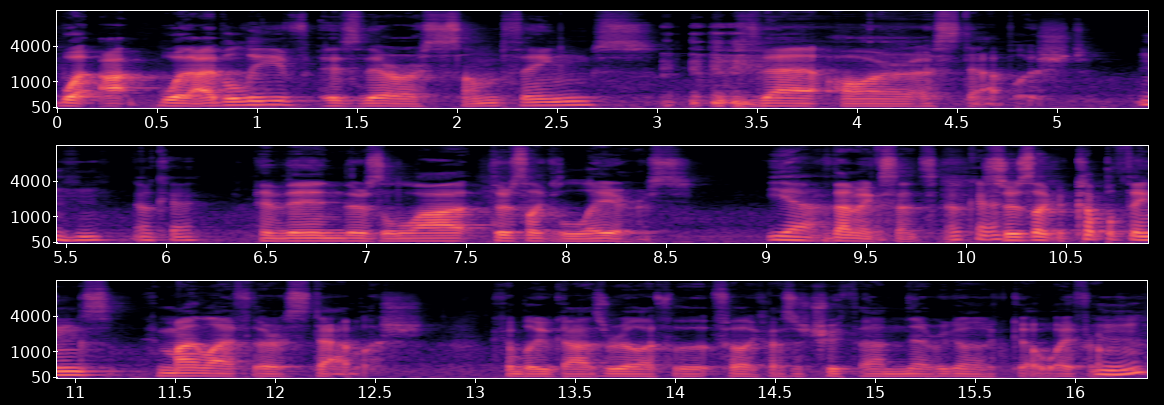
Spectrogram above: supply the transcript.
what I, what I believe is there are some things that are established, hmm Okay. and then there's a lot. There's like layers. Yeah. If that makes sense. Okay. So there's like a couple things in my life that are established. Can believe God's real. I feel, feel like that's a truth that I'm never going to go away from. Mhm.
